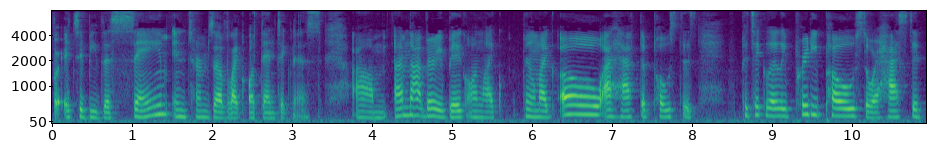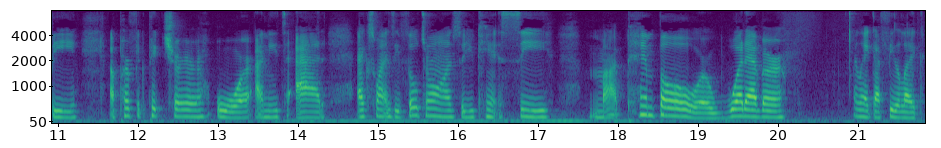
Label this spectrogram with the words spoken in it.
for it to be the same in terms of like authenticness. Um, I'm not very big on like feeling like, oh, I have to post this particularly pretty post or it has to be a perfect picture or I need to add X, Y, and Z filter on so you can't see my pimple or whatever. Like, I feel like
